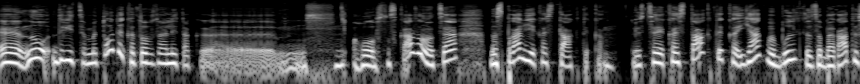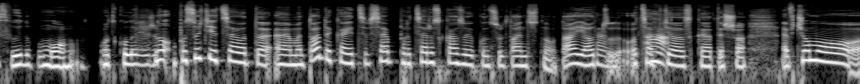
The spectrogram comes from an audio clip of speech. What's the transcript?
Е, Ну, дивіться, методика, то взагалі так е, голосно сказано, це насправді якась тактика. Тобто це якась тактика, як ви будете забирати свою допомогу. От коли ви вже... Ну, по суті, це от е, методика, і це все про це розказує консультант сну. Та? Я так. от оце ага. хотіла сказати, що е, в чому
